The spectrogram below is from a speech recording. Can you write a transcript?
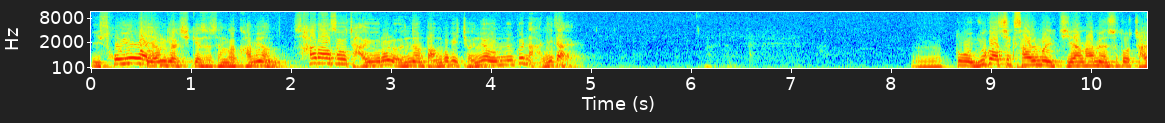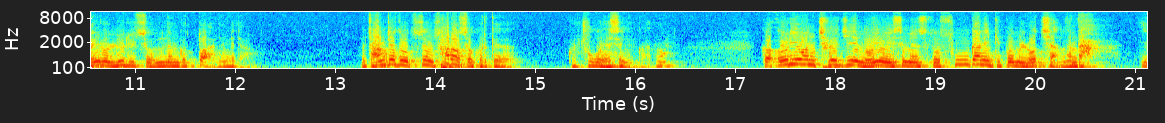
이 소유와 연결시켜서 생각하면 살아서 자유를 얻는 방법이 전혀 없는 건 아니다. 어, 또 육아식 삶을 지향하면서도 자유를 누릴 수 없는 것도 아닙니다. 장자도 어쨌든 살아서 그렇게 그걸 추구했으니까요. 그러니까 어려운 처지에 놓여 있으면서도 순간의 기쁨을 놓지 않는다. 이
